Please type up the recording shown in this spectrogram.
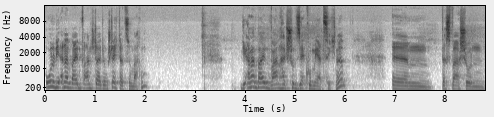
ohne die anderen beiden Veranstaltungen schlechter zu machen die anderen beiden waren halt schon sehr kommerzig, ne? Ähm, das war schon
